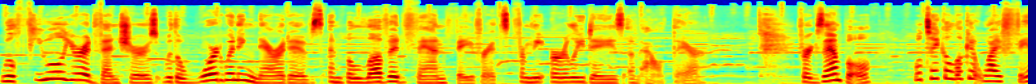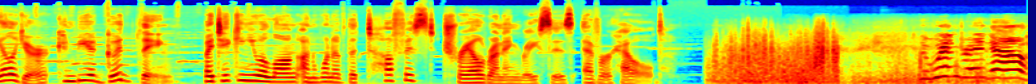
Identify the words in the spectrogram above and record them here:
will fuel your adventures with award winning narratives and beloved fan favorites from the early days of Out There. For example, we'll take a look at why failure can be a good thing by taking you along on one of the toughest trail running races ever held. The wind right now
